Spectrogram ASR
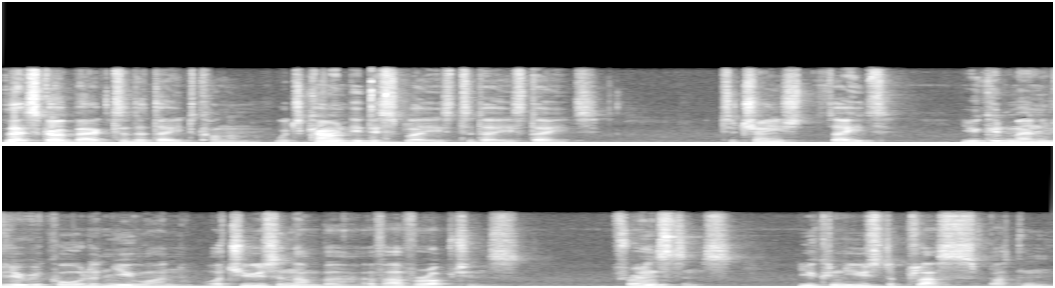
Let's go back to the date column, which currently displays today's date. To change the date, you can manually record a new one or choose a number of other options. For instance, you can use the plus button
